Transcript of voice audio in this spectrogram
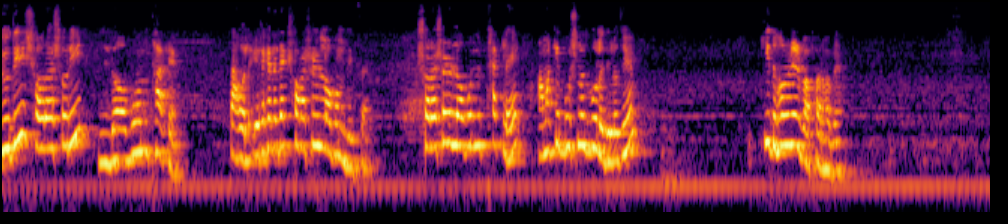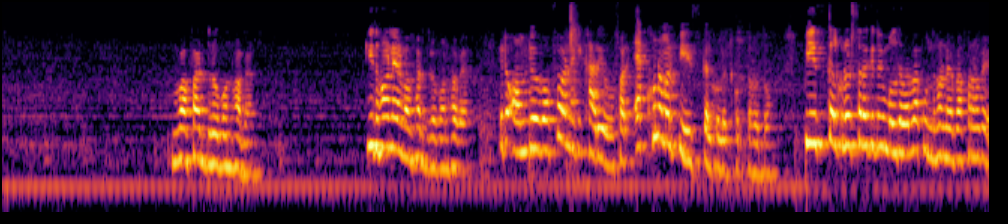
যদি সরাসরি লবণ থাকে তাহলে এটাখানে দেখ সরাসরি লবণ দিচ্ছে সরাসরি লবণ থাকলে আমাকে প্রশ্ন বলে দিল যে, কি ধরনের বাফার হবে? বাফার দ্রবণ হবে। কি ধরনের বাফার দ্রবণ হবে? এটা অম্লীয় বাফার নাকি ক্ষারীয় বাফার? এখন আমার পিএইচ ক্যালকুলেট করতে হতো। পিএইচ ক্যালকুলেট ছাড়া কি তুমি বলতে পারবা কোন ধরনের বাফার হবে?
